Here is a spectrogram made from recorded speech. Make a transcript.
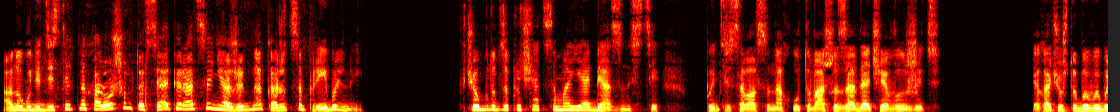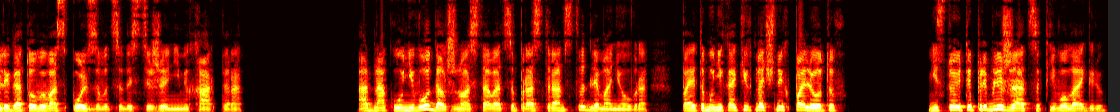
оно будет действительно хорошим, то вся операция неожиданно окажется прибыльной. — В чем будут заключаться мои обязанности? — поинтересовался Нахут. — Ваша задача — выжить. Я хочу, чтобы вы были готовы воспользоваться достижениями Харпера. Однако у него должно оставаться пространство для маневра, поэтому никаких ночных полетов. Не стоит и приближаться к его лагерю.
